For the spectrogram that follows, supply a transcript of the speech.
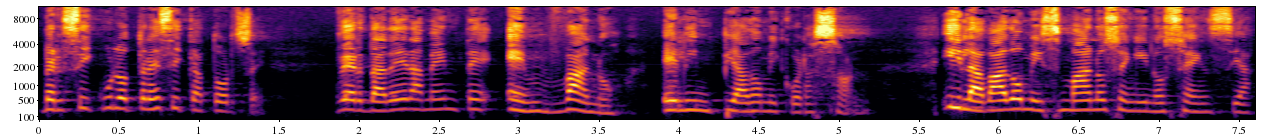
Versículo 13 y 14. Verdaderamente en vano he limpiado mi corazón y lavado mis manos en inocencia,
